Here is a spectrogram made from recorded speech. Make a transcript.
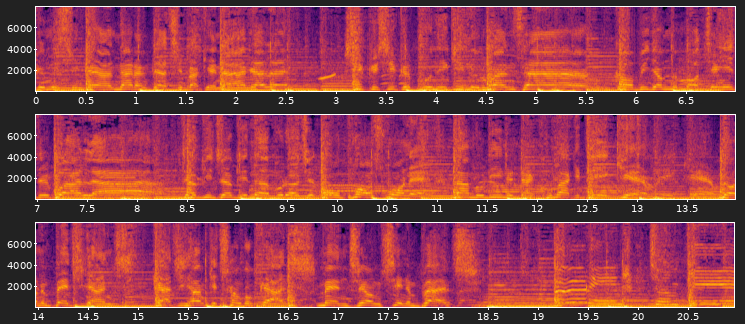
지금 이 순간 나랑 같이 밖에 나갈래? 시끌시끌 분위기는 환상. 겁이 없는 멋쟁이들과 라. 여기저기 너부러진 원해 마무리는 달콤하게 뒷겜 너는 빼지 않지. 까지 함께 천국까지 맨 정신은 반치 우린 젊기에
